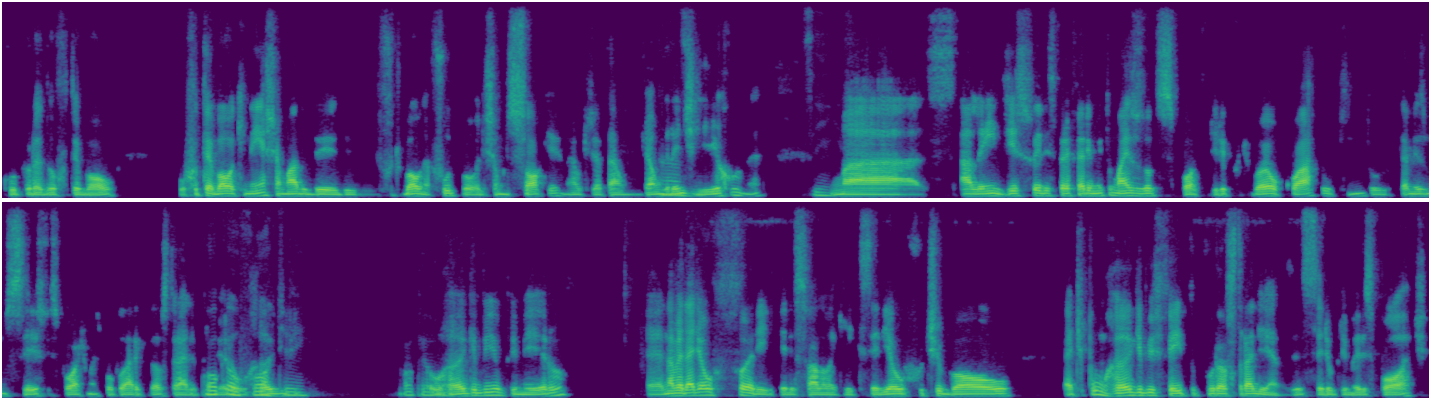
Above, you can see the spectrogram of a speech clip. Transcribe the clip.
cultura do futebol. O futebol aqui nem é chamado de, de futebol, né? Futebol, eles chamam de soccer, né? O que já, tá um, já é um ah, grande sim. erro, né? Sim. Mas, além disso, eles preferem muito mais os outros esportes. Eu diria que o futebol é o quarto, o quinto, até mesmo o sexto esporte mais popular aqui da Austrália. O Qual que é o, o forte rugby. aí? É o... o... rugby, o primeiro. É, na verdade, é o furry que eles falam aqui, que seria o futebol. É tipo um rugby feito por australianos. Esse seria o primeiro esporte.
